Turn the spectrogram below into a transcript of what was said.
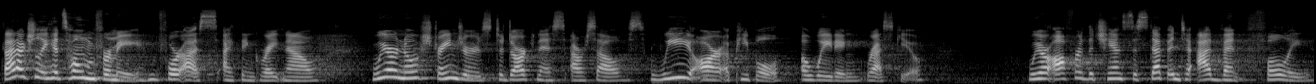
That actually hits home for me, for us, I think, right now. We are no strangers to darkness ourselves. We are a people awaiting rescue. We are offered the chance to step into Advent fully,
